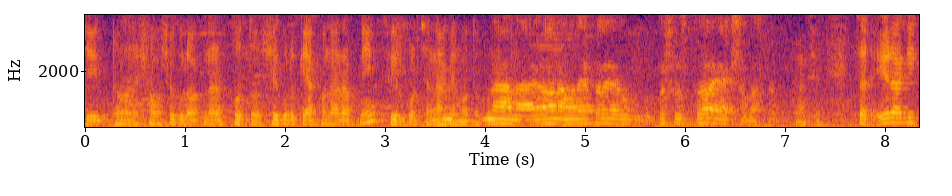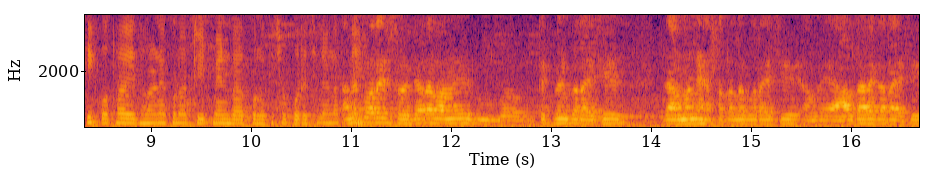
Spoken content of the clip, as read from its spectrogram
যে ধরনের সমস্যাগুলো আপনার হতো সেগুলোকে এখন আর আপনি ফিল করছেন না আগের মতো না না এখন আমার একবারে সুস্থ একশো পার্সেন্ট আচ্ছা। স্যার এর আগে কি কোথাও এই ধরনের কোনো ট্রিটমেন্ট বা কোনো কিছু করেছিলেন আমি করাইছি সৌদি আরব আমি ট্রিটমেন্ট করাইছি জার্মানি হাসপাতালে করাইছি আমি আলদারে করাইছি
